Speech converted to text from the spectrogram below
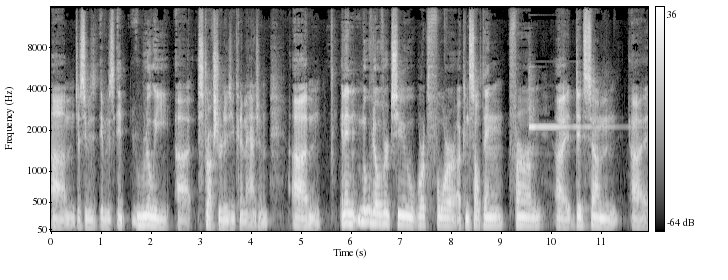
Um, just it was it was really uh, structured as you can imagine. Um, and then moved over to work for a consulting firm, uh, did some uh,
